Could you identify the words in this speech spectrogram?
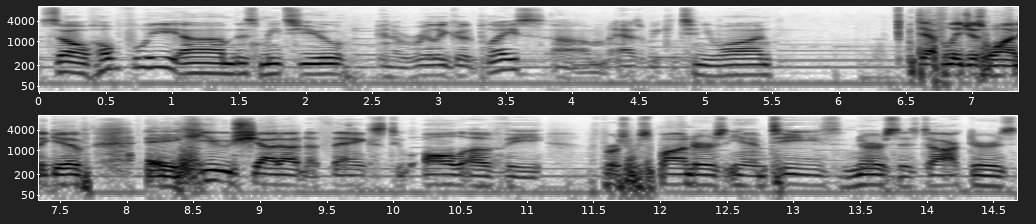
So hopefully um, this meets you in a really good place um, as we continue on definitely just wanted to give a huge shout out and a thanks to all of the first responders, EMTs, nurses, doctors,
